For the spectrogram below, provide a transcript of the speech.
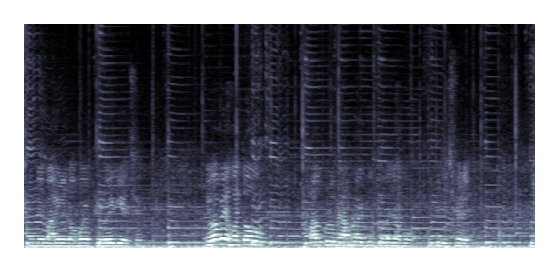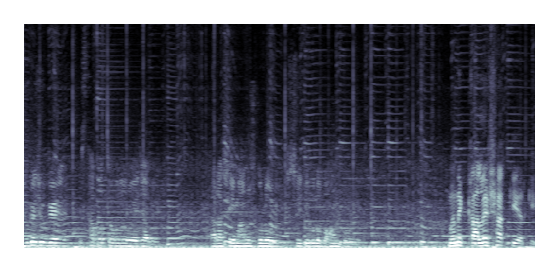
কিন্তু বাড়ির অবয়বটি রয়ে গিয়েছে। এভাবে হয়তো কালক্রমে আমরা একদিন চলে যাব পৃথিবী ছেড়ে। যুগে যুগে স্থাপত্যগুলো রয়ে যাবে। তারা সেই মানুষগুলোর স্মৃতিগুলো বহন করবে। মানে কালের সাক্ষী আর কি।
